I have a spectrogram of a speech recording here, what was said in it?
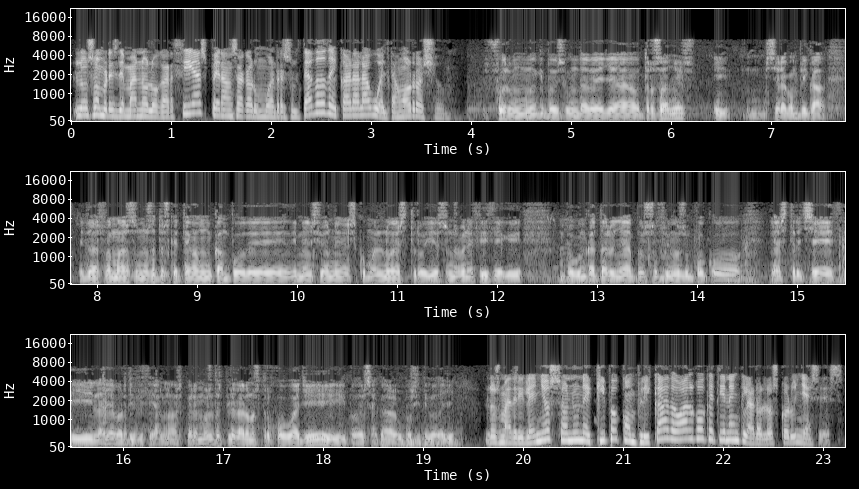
Los hombres de Manolo García esperan sacar un buen resultado de cara a la vuelta en Orrocho fueron un equipo de segunda B ya otros años y será complicado. De todas formas, nosotros que tengan un campo de dimensiones como el nuestro y eso nos beneficia, que un poco en Cataluña pues sufrimos un poco la estrechez y la llave artificial. ¿no? Esperemos desplegar nuestro juego allí y poder sacar algo positivo de allí. Los madrileños son un equipo complicado, algo que tienen claro los coruñeses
